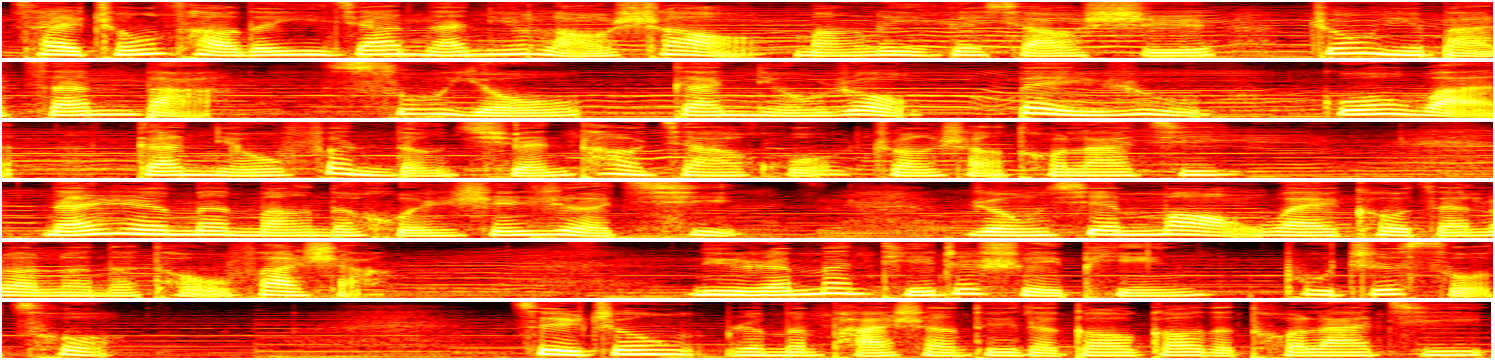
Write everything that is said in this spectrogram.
采虫草的一家男女老少忙了一个小时，终于把簪把。酥油、干牛肉、被褥、锅碗、干牛粪等全套家伙装上拖拉机，男人们忙得浑身热气，绒线帽歪扣在乱乱的头发上，女人们提着水瓶不知所措。最终，人们爬上堆得高高的拖拉机，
